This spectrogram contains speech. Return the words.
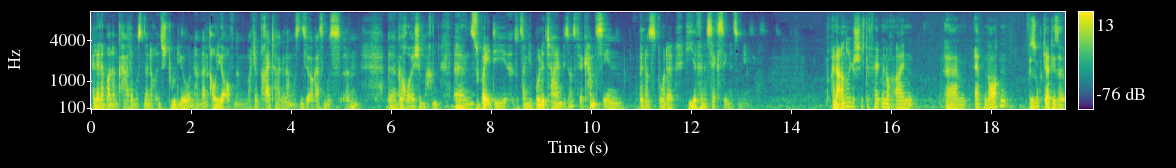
Helena Bonham Carter, mussten dann noch ins Studio und haben dann Audioaufnahmen gemacht. Glaube, drei Tage lang mussten sie Orgasmus-Geräusche ähm, äh, machen. Äh, super Idee, sozusagen die Bullet Time, die sonst für Kampfszenen benutzt wurde, hier für eine Sexszene zu nehmen. Eine andere Geschichte fällt mir noch ein. Ähm, Ed Norton besucht ja diese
